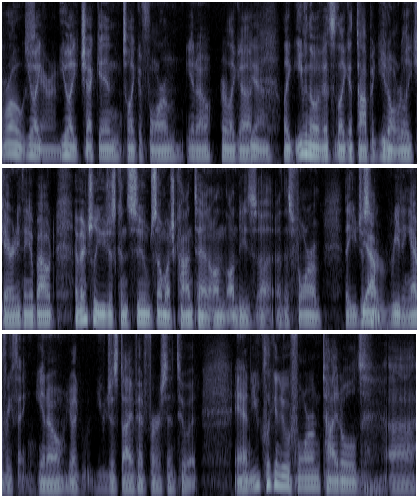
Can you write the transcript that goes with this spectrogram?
gross you like Aaron. you like check in to like a forum, you know, or like a yeah like even though if it's like a topic you don't really care anything about eventually you just consume so much content on on these uh on this forum that you just Yeah. start reading everything you know you're like you just dive headfirst into it and you click into a forum titled uh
